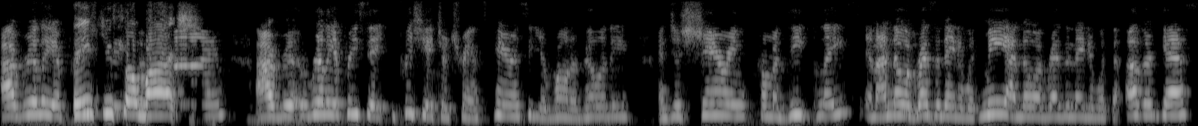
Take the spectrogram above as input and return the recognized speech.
I really appreciate. Thank you so much. Time. I re- really appreciate appreciate your transparency, your vulnerability, and just sharing from a deep place. And I know it resonated with me. I know it resonated with the other guests,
